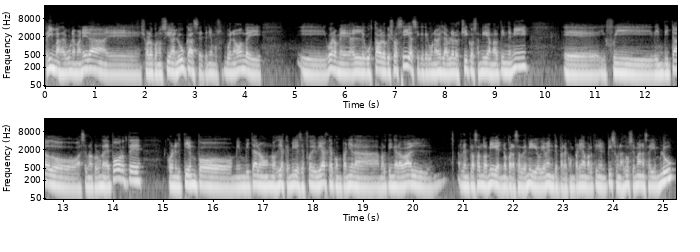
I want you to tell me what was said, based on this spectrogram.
primas de alguna manera. Eh, yo lo conocía a Lucas, eh, teníamos buena onda y, bueno, me, a él le gustaba lo que yo hacía, así que una vez le hablé a los chicos, a a Martín de mí. y fui de invitado a hacer una columna de deporte. Con el tiempo me invitaron unos días que Miguel se fue de viaje a acompañar a Martín Garabal, reemplazando a Miguel, no para ser de Miguel, obviamente, para acompañar a Martín en el piso unas dos semanas ahí en Blue.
